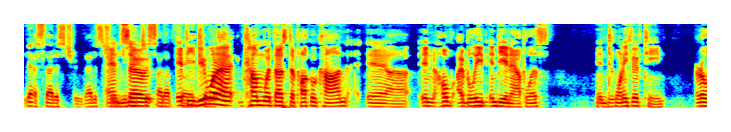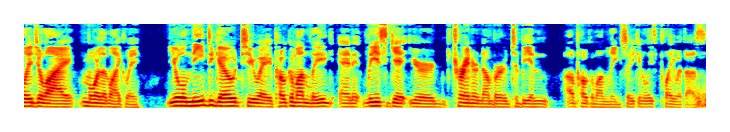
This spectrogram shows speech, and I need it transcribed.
Yes, that is true. That is true. And you so, need to sign up if you do want to come with us to PuckleCon uh, in hope, I believe Indianapolis in Mhm. 2015, early July, more than likely, you will need to go to a Pokemon League and at least get your trainer number to be in a Pokemon League, so you can at least play with us.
